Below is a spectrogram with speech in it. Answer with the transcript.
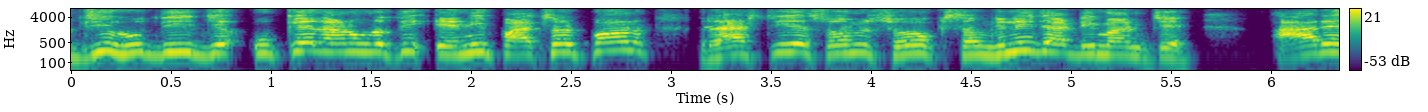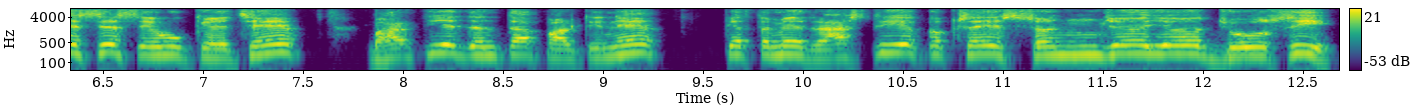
હજી સુધી જે ઉકેલાણું નથી એની પાછળ પણ રાષ્ટ્રીય સ્વયંસેવક સંઘની જ આ ડિમાન્ડ છે. આરએસએસ એવું કહે છે ભારતીય જનતા પાર્ટીને કે તમે રાષ્ટ્રીય કક્ષાએ સંજય જોશી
